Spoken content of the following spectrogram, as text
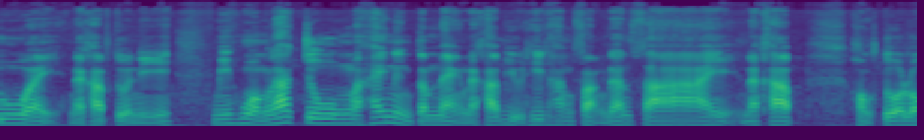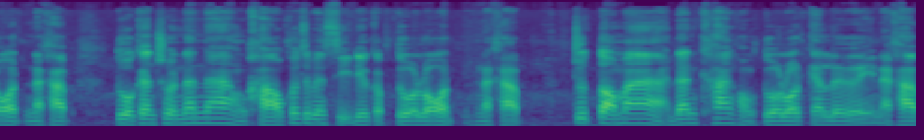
ด้วยนะครับตัวนี้มีห่วงลากจูงมาให้หนึ่งตำแหน่งนะครับอยู่ที่ทางฝั่งด้านซ้ายนะครับของตัวรถนะครับตัวกันชนด้านหน้าของเขาก็จะเป็นสีเดียวกับตัวรถนะครับจุดต่อมาด้านข้างของตัวรถกันเลยนะครับ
